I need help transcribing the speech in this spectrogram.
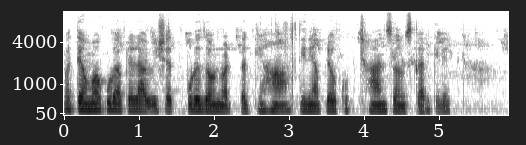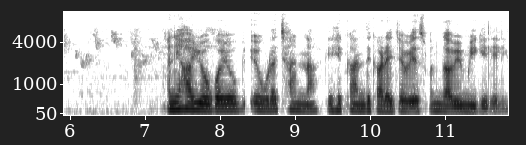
मग तेव्हा कुठं आपल्याला आयुष्यात पुढं जाऊन वाटतं की हां तिने आपल्यावर खूप छान संस्कार केलेत. आणि हा योगायोग एवढा छान ना की हे कांदे काढायच्या वेळेस पण गावी मी गेलेली.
